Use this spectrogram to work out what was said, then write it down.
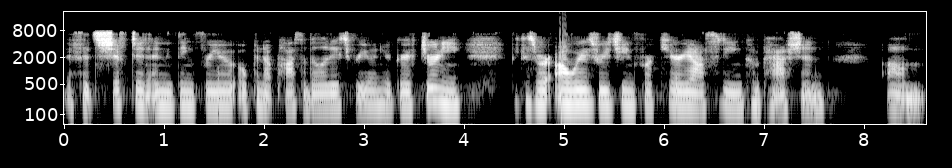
if it's shifted anything for you, opened up possibilities for you in your grief journey, because we're always reaching for curiosity and compassion um,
